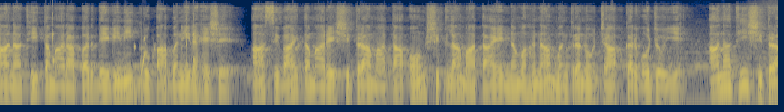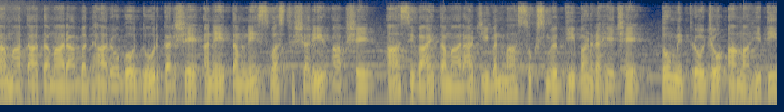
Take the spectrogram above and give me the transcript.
આનાથી તમારા પર દેવીની કૃપા બની રહેશે. આ સિવાય તમારે શીતળા માતા, ઓમ શીતલા માતાએ નમઃના મંત્રનો જાપ કરવો જોઈએ. આનાથી શીતળા માતા તમારા બધા રોગો દૂર કરશે અને તમને સ્વસ્થ શરીર આપશે. આ સિવાય તમારા જીવનમાં સુખ સમૃદ્ધિ પણ રહે છે. તો મિત્રો, જો આ માહિતી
